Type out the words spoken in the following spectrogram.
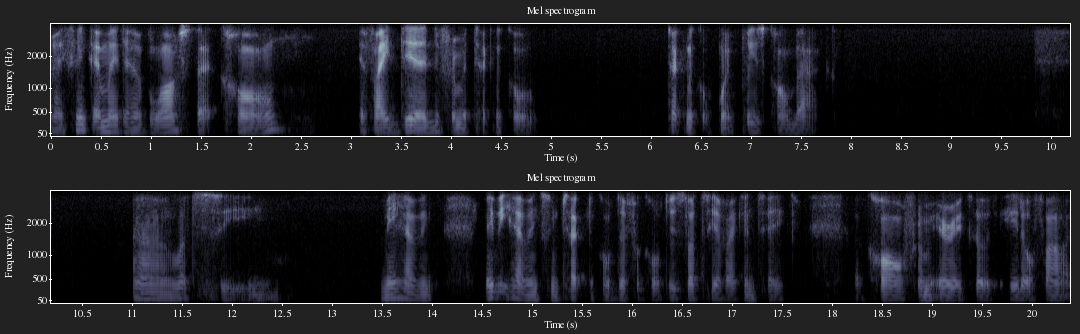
I think I might have lost that call. If I did, from a technical technical point, please call back. Uh, let's see. May having maybe having some technical difficulties. Let's see if I can take a call from area code 805.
